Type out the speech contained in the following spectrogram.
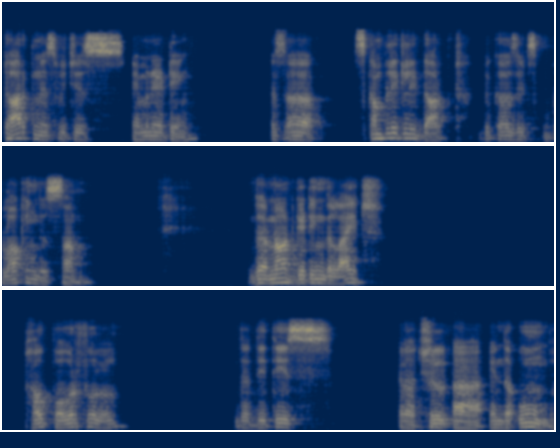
darkness which is emanating. It's, uh, it's completely dark because it's blocking the sun. They're not getting the light. How powerful the Ditis chill, uh, in the womb,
